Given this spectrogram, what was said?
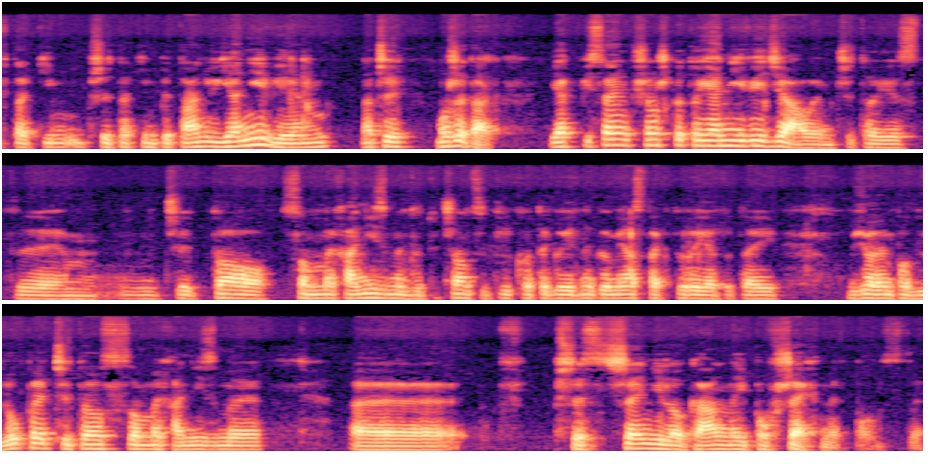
w takim, przy takim pytaniu, ja nie wiem, znaczy może tak, jak pisałem książkę, to ja nie wiedziałem, czy to jest, czy to są mechanizmy dotyczące tylko tego jednego miasta, które ja tutaj wziąłem pod lupę, czy to są mechanizmy e, w przestrzeni lokalnej powszechne w Polsce.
